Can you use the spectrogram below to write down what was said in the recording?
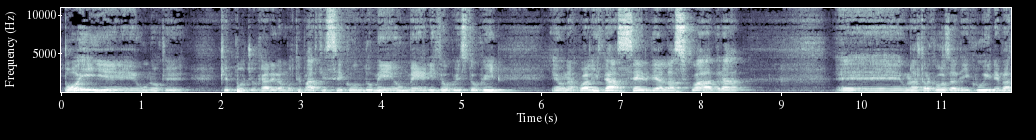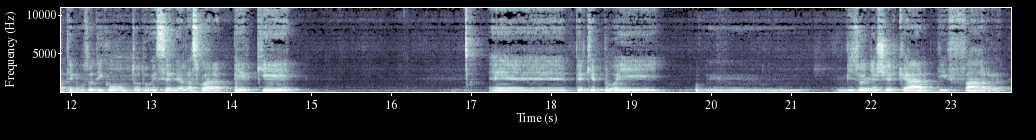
Poi è uno che, che può giocare da molte parti, secondo me è un merito, questo qui è una qualità, serve alla squadra. È un'altra cosa di cui ne va tenuto di conto, dove serve alla squadra perché eh, perché poi mh, bisogna cercare di far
